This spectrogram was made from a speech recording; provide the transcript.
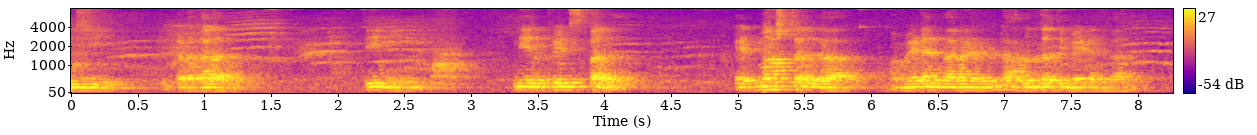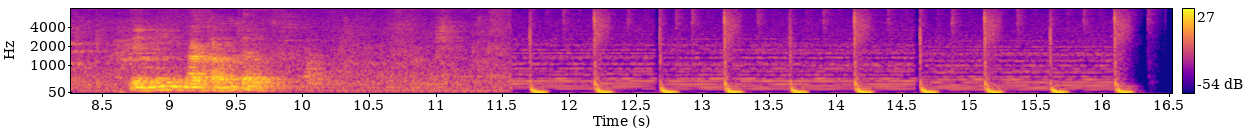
ఇది ఇక్కడ గలదు. దీన్ని నేను ప్రిన్సిపల్ హెడ్ మాస్టర్గా మేడం గారు అనేటువంటి అరుంధతి మేడం గారు దీన్ని నడపడం జరుగుతుంది.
